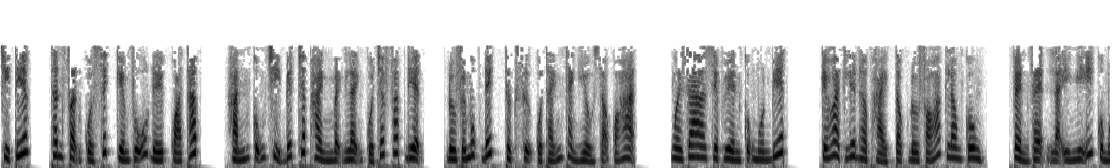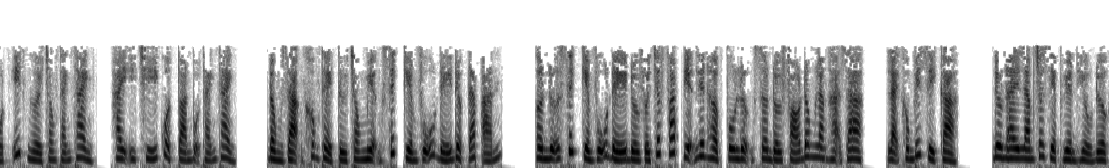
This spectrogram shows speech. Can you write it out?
Chỉ tiếc, thân phận của Sích Kiếm Vũ Đế quá thấp, hắn cũng chỉ biết chấp hành mệnh lệnh của chấp pháp điện, đối với mục đích thực sự của Thánh Thành hiểu rõ có hạn. Ngoài ra Diệp Huyền cũng muốn biết, kế hoạch liên hợp hải tộc đối phó Hắc Long Cung, vẻn vẹn là ý nghĩ của một ít người trong Thánh Thành, hay ý chí của toàn bộ Thánh Thành, đồng dạng không thể từ trong miệng Sích kiếm vũ đế được đáp án. Hơn nữa xích kiếm vũ đế đối với chấp pháp điện liên hợp vô lượng sơn đối phó Đông Lăng hạ gia, lại không biết gì cả. Điều này làm cho Diệp Huyền hiểu được,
